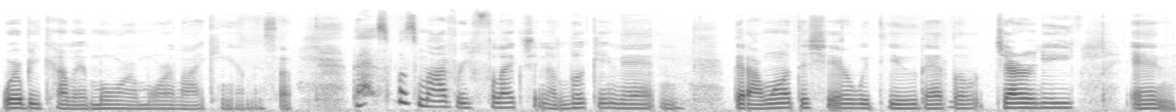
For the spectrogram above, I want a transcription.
we're becoming more and more like him. And so that was my reflection of looking at and that I wanted to share with you that little journey and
